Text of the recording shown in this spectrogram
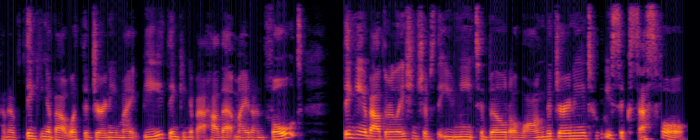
kind of thinking about what the journey might be, thinking about how that might unfold, thinking about the relationships that you need to build along the journey to be successful,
